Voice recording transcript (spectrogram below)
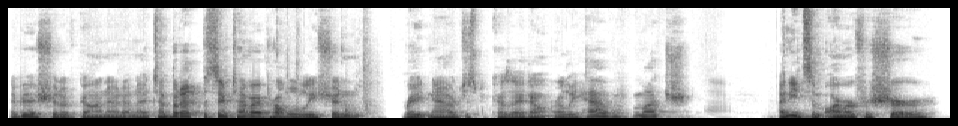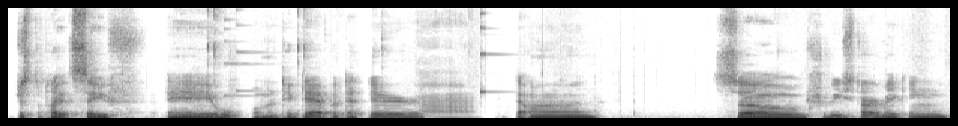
Maybe I should have gone out at nighttime, but at the same time, I probably shouldn't right now just because I don't really have much. I need some armor for sure, just to play it safe. A, oh, I'm gonna take that, put that there, that one. So, should we start making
